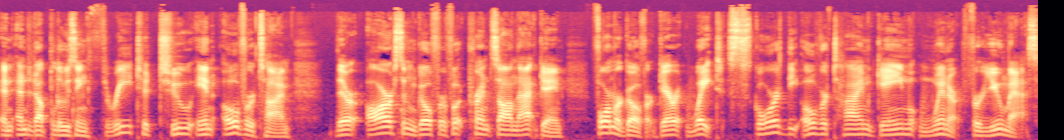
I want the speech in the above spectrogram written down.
and ended up losing 3 to 2 in overtime. There are some Gopher footprints on that game. Former Gopher Garrett Wait scored the overtime game winner for UMass.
